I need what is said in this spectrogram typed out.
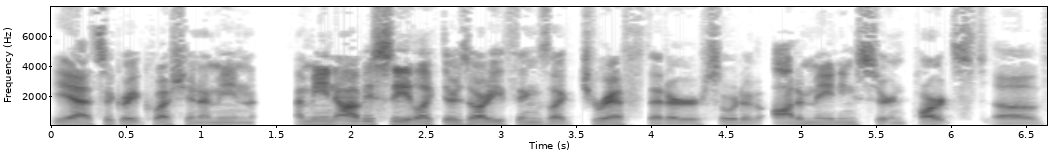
Yeah, it's a great question. I mean, I mean, obviously, like there's already things like Drift that are sort of automating certain parts of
